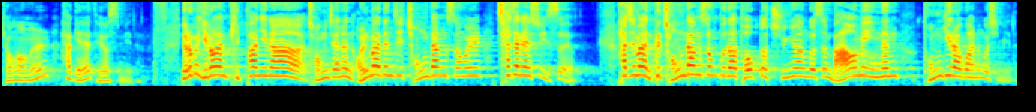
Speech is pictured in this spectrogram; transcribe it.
경험을 하게 되었습니다. 여러분, 이러한 비판이나 정죄는 얼마든지 정당성을 찾아낼 수 있어요. 하지만 그 정당성보다 더욱더 중요한 것은 마음에 있는 동기라고 하는 것입니다.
